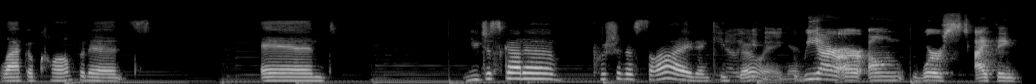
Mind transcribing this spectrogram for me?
lack of confidence. And you just gotta push it aside and you keep know, going. and- we are our own worst, I think,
